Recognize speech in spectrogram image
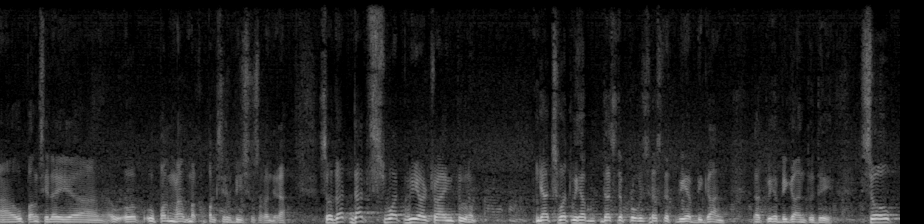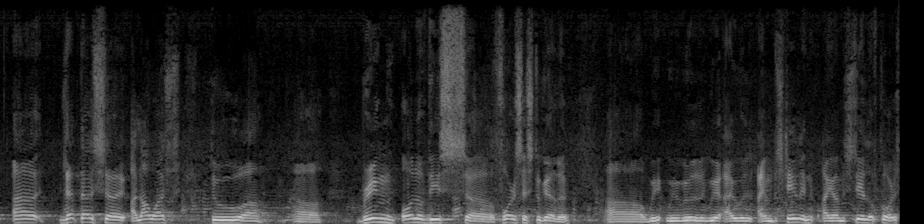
uh, upang sila uh, upang ma- makapagserbisyo sa kanila. So that that's what we are trying to that's what we have that's the process that we have begun that we have begun today. So let us uh, allow us to uh, uh, bring all of these uh, forces together. Uh, we, we will we, I will I am still in I am still of course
